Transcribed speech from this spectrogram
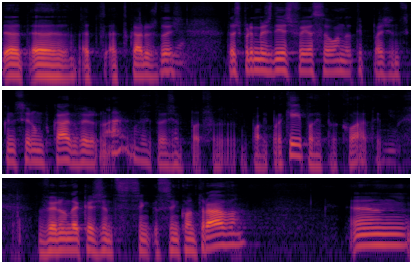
a, a, a tocar os dois. Yeah. Então, os primeiros dias foi essa onda, tipo, a gente se conhecer um bocado, ver, ah, mas então a gente pode, fazer, pode ir por aqui, pode ir por lá, tipo, yeah. ver onde é que a gente se, se encontrava. Hum,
